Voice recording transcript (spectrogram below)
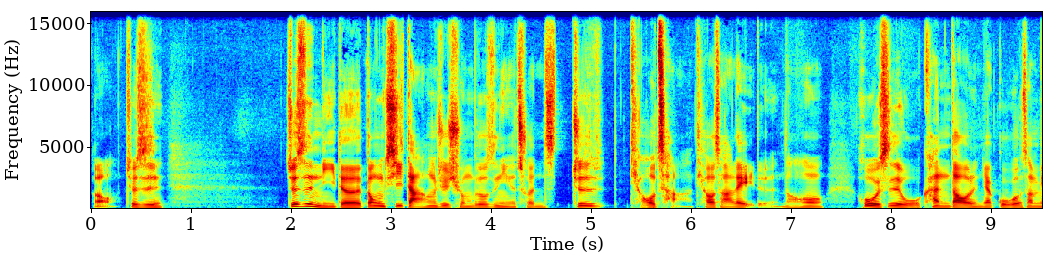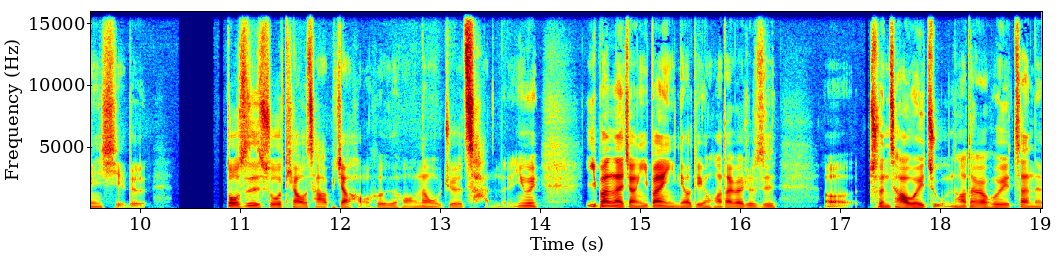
哦。就是就是你的东西打上去全部都是你的纯，就是调茶调茶类的，然后或者是我看到人家 Google 上面写的都是说调茶比较好喝的话，那我觉得惨了。因为一般来讲，一般饮料店的话，大概就是。呃，纯茶为主，然后大概会占了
